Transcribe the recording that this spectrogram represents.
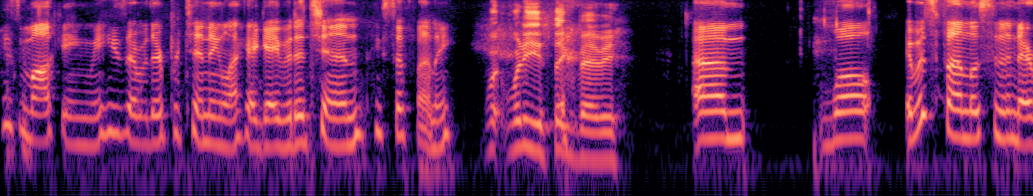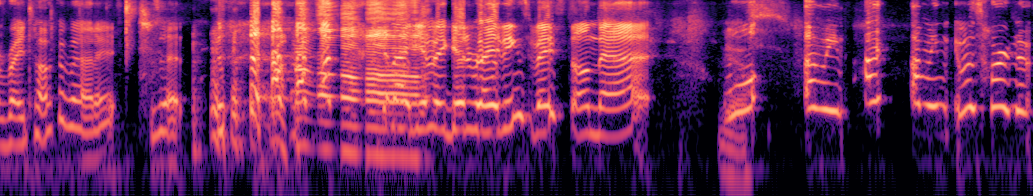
He's mocking me. He's over there pretending like I gave it a 10. He's so funny. what, what do you think, baby? Um, well, it was fun listening to everybody talk about it. Is that can I give it good ratings based on that? Well, I mean, I I mean, it was hard to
